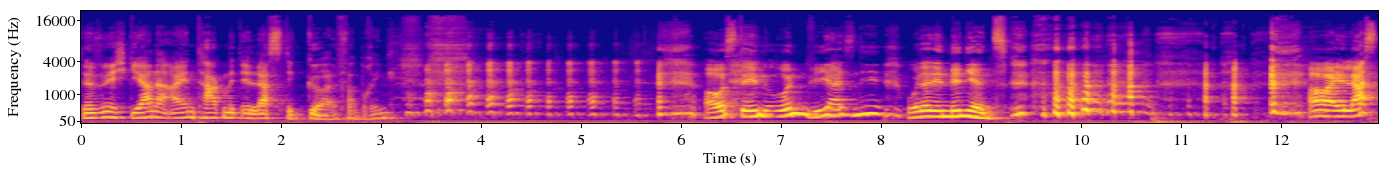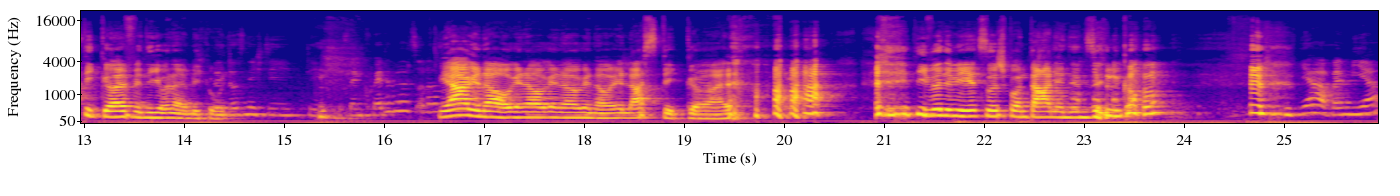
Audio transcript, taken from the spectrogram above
dann würde ich gerne einen Tag mit Elastic Girl verbringen. Aus den und wie heißen die? Oder den Minions. Aber Elastic Girl finde ich unheimlich gut. Sind das nicht die, die, die Incredibles oder so? Ja, genau, genau, genau, genau. Elastic Girl. die würde mir jetzt so spontan in den Sinn kommen. Ja, bei mir,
